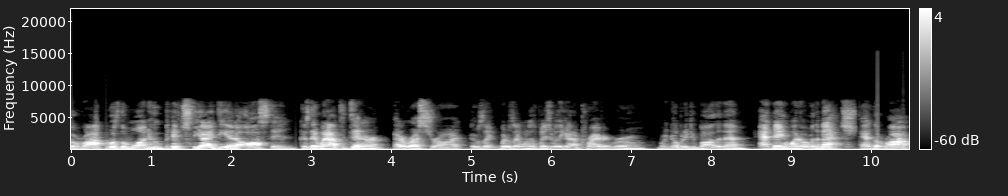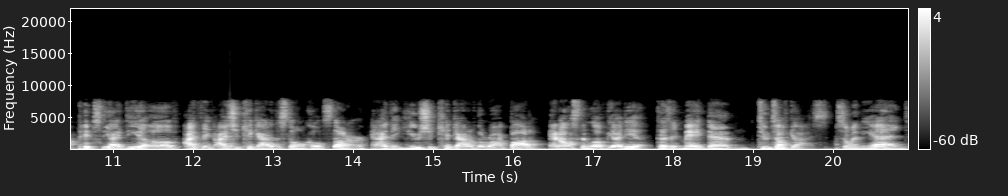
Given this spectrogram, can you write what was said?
The Rock was the one who pitched the idea to Austin because they went out to dinner at a restaurant. It was like, but it was like one of those places where they got a private room where nobody could bother them, and they went over the match. And The Rock pitched the idea of, I think I should kick out of the Stone Cold Stunner, and I think you should kick out of the Rock Bottom. And Austin loved the idea because it made them two tough guys. So in the end,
